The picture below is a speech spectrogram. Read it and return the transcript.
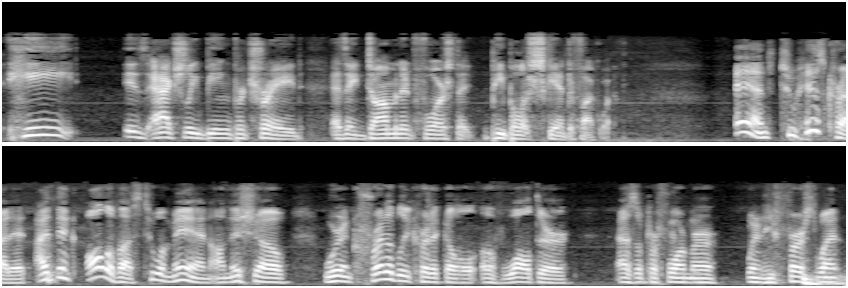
he is actually being portrayed as a dominant force that people are scared to fuck with. And to his credit, I think all of us, to a man on this show, were incredibly critical of Walter as a performer when he first went.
